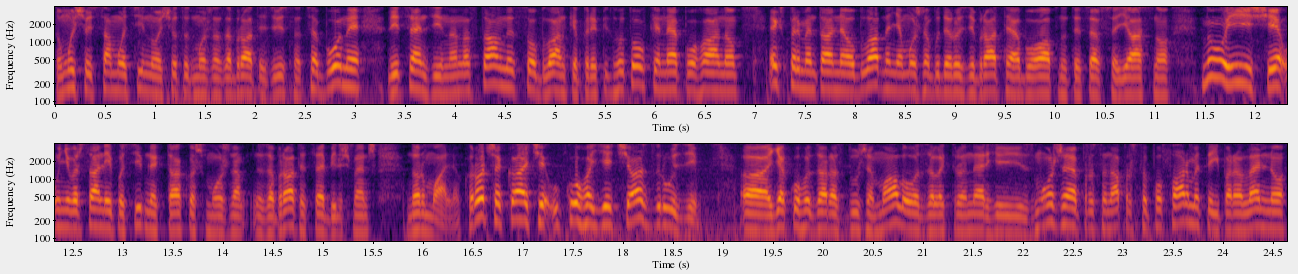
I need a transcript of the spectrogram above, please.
тому що самооцінного, що тут можна забрати, звісно, це бони, ліцензії на наставництво, бланки перепідготовки непогано, експериментальне обладнання можна буде розібрати або апнути, це все ясно. Ну і ще універсальний посібник також можна забрати, це більш-менш нормально. Коротше кажучи, у кого є час, друзі, е, якого зараз дуже мало, от з електроенергією зможе просто-напросто пофармити і паралельно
